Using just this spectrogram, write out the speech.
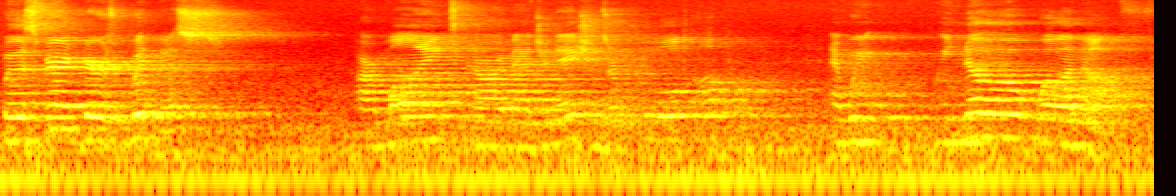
When the Spirit bears witness, our minds and our imaginations are pulled up, and we, we know well enough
